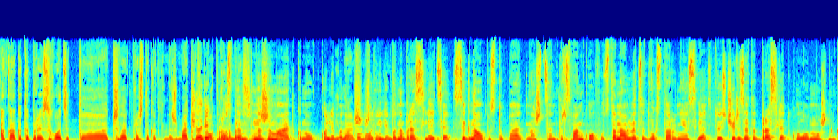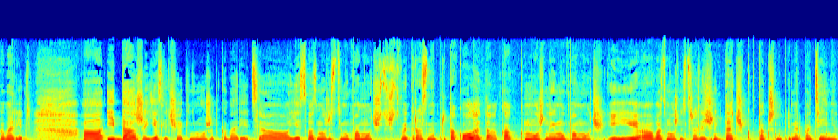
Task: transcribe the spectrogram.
А как это происходит? А, человек просто как-то нажимает Человек кнопку просто на нажимает кнопку либо и на кулоне, либо на браслете. Сигнал поступает в наш центр звонков, устанавливается двухсторонняя связь, то есть через этот браслет кулон можно говорить. А, и даже если человек не может говорить, а, есть возможность ему помочь. Существуют разные протоколы, да, как можно ему помочь. И а, возможность различных датчиков, также, например, падения.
